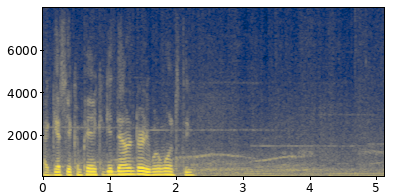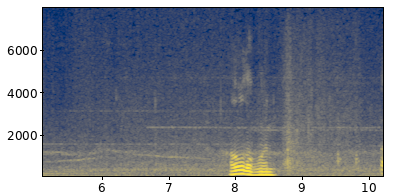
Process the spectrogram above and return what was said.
I guess your companion could get down and dirty when it wants to. Hold on. Uh,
